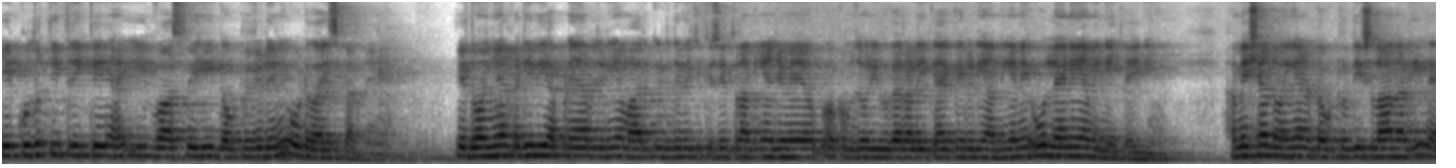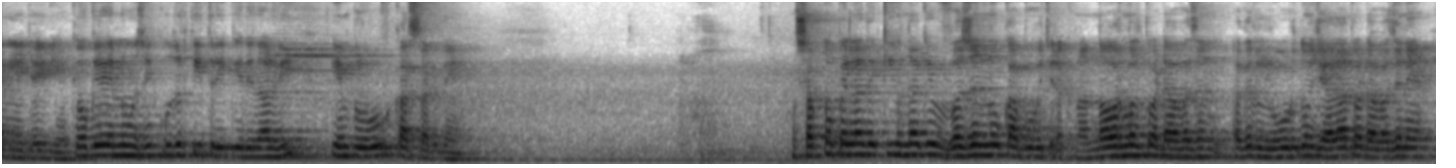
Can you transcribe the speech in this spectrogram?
ਇਹ ਕੁਦਰਤੀ ਤਰੀਕੇ ਇਹ ਵਾਸਤੇ ਹੀ ਡਾਕਟਰ ਜਿਹੜੇ ਨੇ ਉਹ ਐਡਵਾਈਸ ਕਰਦੇ ਨੇ। ਇਹ ਦਵਾਈਆਂ ਕਦੀ ਵੀ ਆਪਣੇ ਆਪ ਜਿਹੜੀਆਂ ਮਾਰਕੀਟ ਦੇ ਵਿੱਚ ਕਿਸੇ ਤਰ੍ਹਾਂ ਦੀਆਂ ਜਿਵੇਂ ਉਹ ਕਮਜ਼ੋਰੀ ਵਗੈਰਾ ਲਈ ਕਹਿ ਕੇ ਜਿਹੜੀਆਂ ਆਉਂਦੀਆਂ ਨੇ, ਉਹ ਲੈਣੀਆਂ ਵੀ ਨਹੀਂ ਚਾਹੀਦੀਆਂ। ਹਮੇਸ਼ਾ ਦਵਾਈਆਂ ਡਾਕਟਰ ਦੀ ਸਲਾਹ ਨਾਲ ਹੀ ਲੈਣੀਆਂ ਚਾਹੀਦੀਆਂ ਕਿਉਂਕਿ ਇਹਨੂੰ ਅਸੀਂ ਕੁਦਰਤੀ ਤਰੀਕੇ ਦੇ ਨਾਲ ਵੀ ਇੰਪਰੂਵ ਕਰ ਸਕਦੇ ਹਾਂ ਹੁਣ ਸਭ ਤੋਂ ਪਹਿਲਾਂ ਤਾਂ ਕੀ ਹੁੰਦਾ ਕਿ ਵਜ਼ਨ ਨੂੰ ਕਾਬੂ ਵਿੱਚ ਰੱਖਣਾ। ਨਾਰਮਲ ਤੁਹਾਡਾ ਵਜ਼ਨ, ਅਗਰ ਲੋੜ ਤੋਂ ਜ਼ਿਆਦਾ ਤੁਹਾਡਾ ਵਜ਼ਨ ਹੈ,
